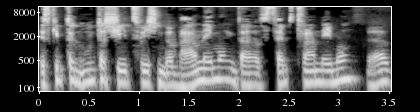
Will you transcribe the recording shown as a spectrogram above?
es gibt einen Unterschied zwischen der Wahrnehmung, der Selbstwahrnehmung, ja,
